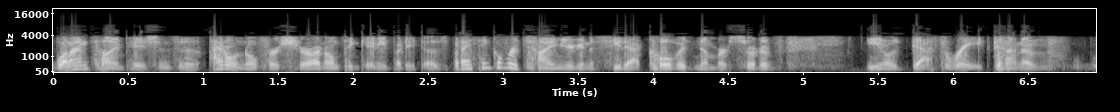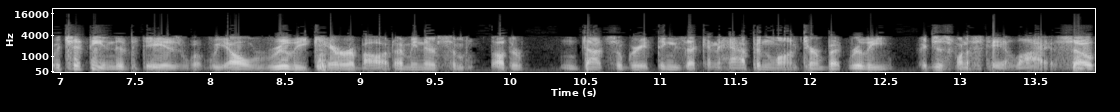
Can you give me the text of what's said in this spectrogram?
what I'm telling patients is, I don't know for sure. I don't think anybody does, but I think over time you're going to see that COVID number sort of, you know, death rate kind of, which at the end of the day is what we all really care about. I mean, there's some other not so great things that can happen long term, but really, I just want to stay alive. So.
